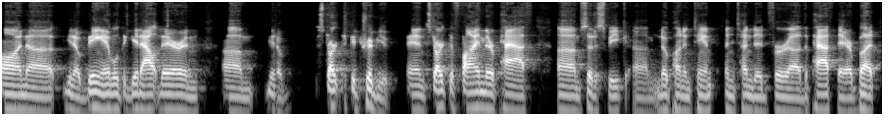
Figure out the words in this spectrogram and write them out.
on uh, you know being able to get out there and um, you know start to contribute and start to find their path, um, so to speak. Um, no pun intent, intended for uh, the path there, but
